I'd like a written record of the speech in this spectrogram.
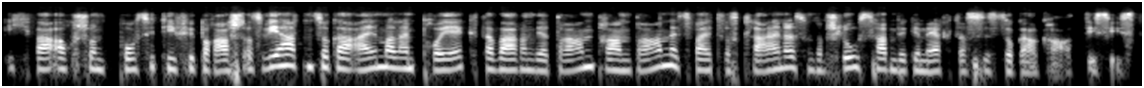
ich war auch schon positiv überrascht. Also wir hatten sogar einmal ein Projekt, da waren wir dran, dran, dran. Es war etwas kleineres und am Schluss haben wir gemerkt, dass es sogar gratis ist.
